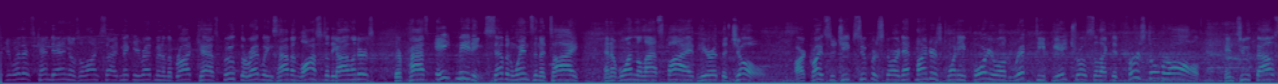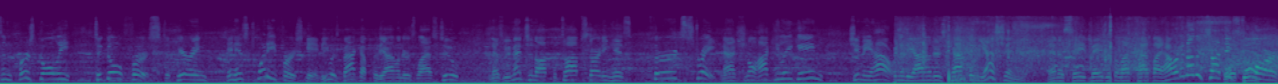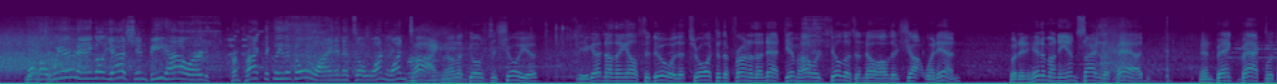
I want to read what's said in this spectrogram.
Glad you're with us. Ken Daniels alongside Mickey Redmond in the broadcast booth. The Red Wings haven't lost to the Islanders. They're past eight meetings, seven wins and a tie, and have won the last five here at the Joe. Our Chrysler Jeep Superstore netminders, 24-year-old Rick DiPietro selected first overall in 2000, first goalie to go first, appearing in his 21st game. He was backup for the Islanders last two, and as we mentioned off the top, starting his third straight National Hockey League game, Jimmy Howard. Into the Islanders captain Yashin, and a save made with the left pad by Howard. Another shot, they score from a weird angle. Yashin beat Howard from practically the goal line, and it's a 1-1 tie. Well, it goes to show you, you got nothing else to do with it. Throw it to the front of the net. Jim Howard still doesn't know how this shot went in, but it hit him on the inside of the pad and banked back with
